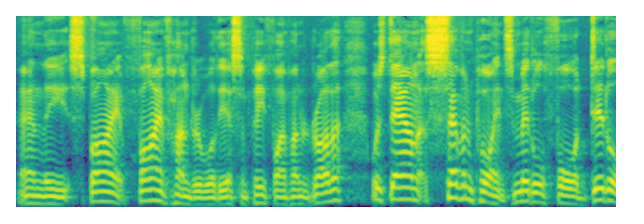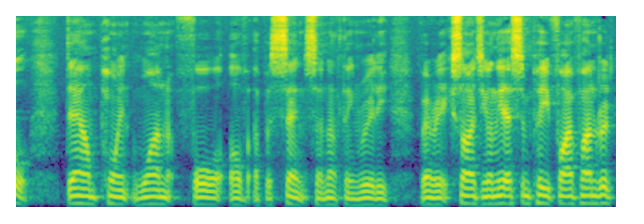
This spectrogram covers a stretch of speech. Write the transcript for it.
And the SPY 500, or the S&P 500 rather, was down 7 points, middle for diddle, down 0.14 of a percent. So nothing really very exciting on the S&P 500.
